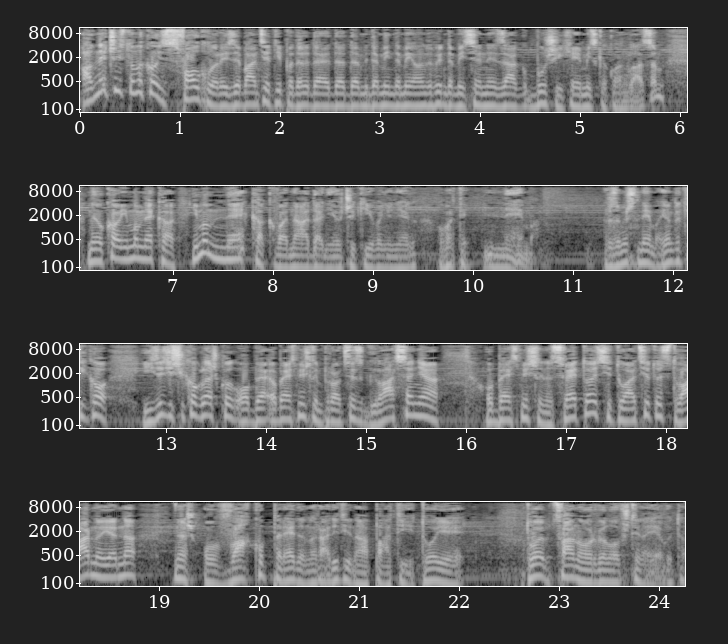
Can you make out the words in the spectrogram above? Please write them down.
ali ne čisto ono kao iz folklora, iz jebancije, tipa da, da, da, da, mi, da, mi, da, mi, da mi se ne zabuši hemijska kojom glasam, nego kao imam, neka, imam nekakva nadanje i očekivanje njega. Obrate, nema. Razumeš, nema. I onda ti kao izađeš i kao gledaš kao obe, obesmišljen proces glasanja, obesmišljeno sve, to je situacija, to je stvarno jedna, znaš, ovako predano raditi na apatiji, to je to je stvarno Orvelovština jebote.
